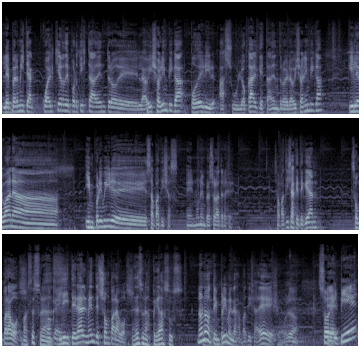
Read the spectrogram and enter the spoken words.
Le permite a cualquier deportista dentro de la Villa Olímpica poder ir a su local que está dentro de la Villa Olímpica y le van a imprimir eh, zapatillas en una impresora 3D. Zapatillas que te quedan, son para vos. Más es una. Ok. Literalmente son para vos. Es unas Pegasus. No, no, te imprimen las zapatillas de ellos, boludo. ¿Sobre Eh, el pie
